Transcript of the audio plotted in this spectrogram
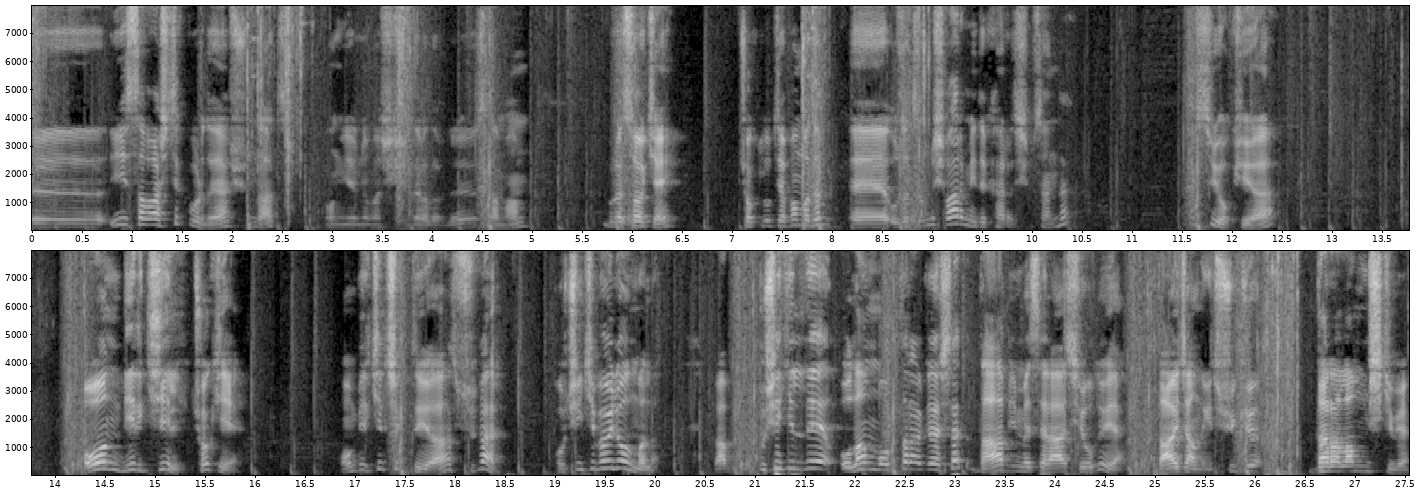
eee, iyi savaştık burada ya. Şunu da at. Onun yerine başka kişiler alabiliriz. Tamam. Burası okey. Çok loot yapamadım. Eee, uzatılmış var mıydı kardeşim sende? Nasıl yok ya? 11 kill. Çok iyi. 11 kill çıktı ya. Süper. Pochinki böyle olmalı. Ya bu şekilde olan modlar arkadaşlar daha bir mesela şey oluyor ya. Daha canlı geçiyor. Çünkü daralanmış gibi.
